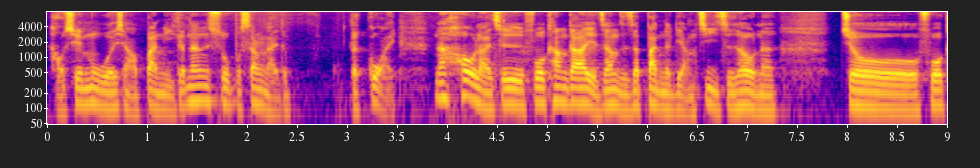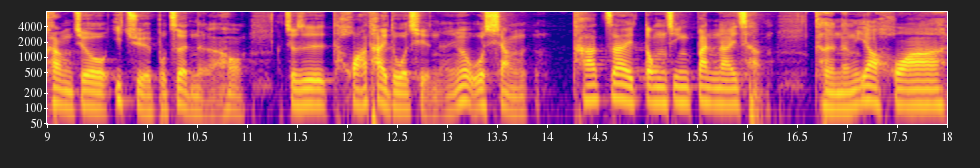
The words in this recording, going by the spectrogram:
好羡慕，我也想要办一个，但是说不上来的的怪。那后来其实 4COUNT 大家也这样子在办了两季之后呢，就 4COUNT 就一蹶不振了，然后就是花太多钱了，因为我想他在东京办那一场，可能要花，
